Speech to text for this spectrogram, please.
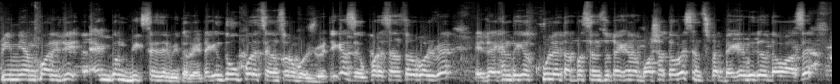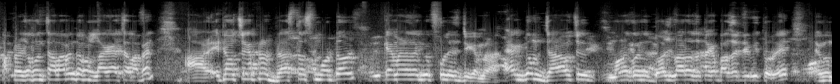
প্রিমিয়াম কোয়ালিটি একদম বিগ সাইজের ভিতরে। এটা কিন্তু উপরে সেন্সরও বসবে ঠিক আছে? উপরে সেন্সর বসবে। এটা এখান থেকে খুলে তারপর সেন্সরটা এখানে বসাতে হবে। সেন্সরটা ব্যাগের ভিতরে দেওয়া আছে। আপনারা যখন চালাবেন তখন লাগায় চালাবেন। আর এটা হচ্ছে আপনার ব্রাস্টাস মোটর ক্যামেরা থাকবে ফুল এইচডি ক্যামেরা একদম যারা হচ্ছে মনে করেন দশ বারো হাজার টাকা বাজেটের ভিতরে একদম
